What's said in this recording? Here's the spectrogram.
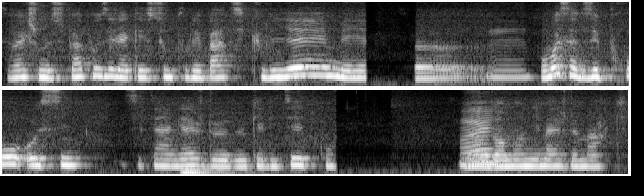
C'est vrai que je ne me suis pas posé la question pour les particuliers, mais euh, mm. pour moi, ça faisait pro aussi. C'était un gage de, qualité et de confiance dans, mon image de marque.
